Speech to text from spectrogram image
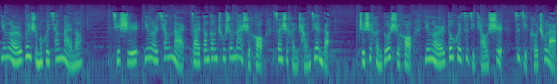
婴儿为什么会呛奶呢？其实，婴儿呛奶在刚刚出生那时候算是很常见的，只是很多时候婴儿都会自己调试，自己咳出来。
